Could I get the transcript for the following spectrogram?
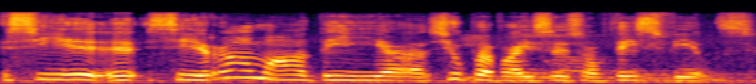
Srirama, the supervisors of these fields.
